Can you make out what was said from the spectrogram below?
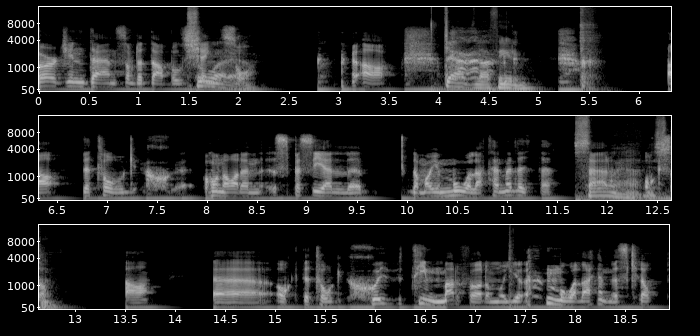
Virgin Dance of the Double Chainsaw. ja. Jävla film. ja, det tog... Hon har en speciell... De har ju målat henne lite Så, där ja, också. det. Ja. Eh, och det tog sju timmar för dem att måla hennes kropp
